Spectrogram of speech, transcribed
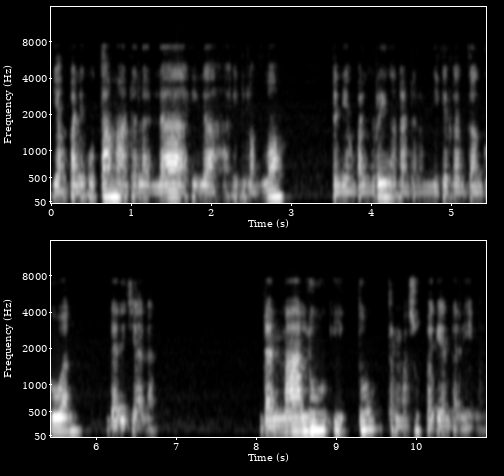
yang paling utama adalah la ilaha illallah dan yang paling ringan adalah menyingkirkan gangguan dari jalan. Dan malu itu termasuk bagian dari iman.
